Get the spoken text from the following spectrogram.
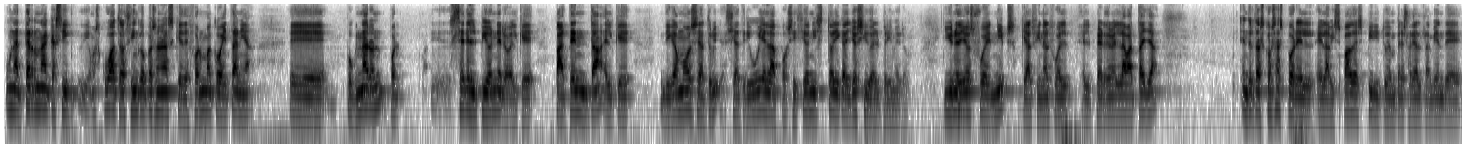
una terna, casi digamos, cuatro o cinco personas que de forma coetánea eh, pugnaron por eh, ser el pionero, el que patenta, el que, digamos, se, atribuye la posición histórica, yo he sido el primero. Y uno de ellos fue Nips, que al final fue el, el perdedor en la batalla, entre otras cosas por el, el avispado espíritu empresarial también de,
